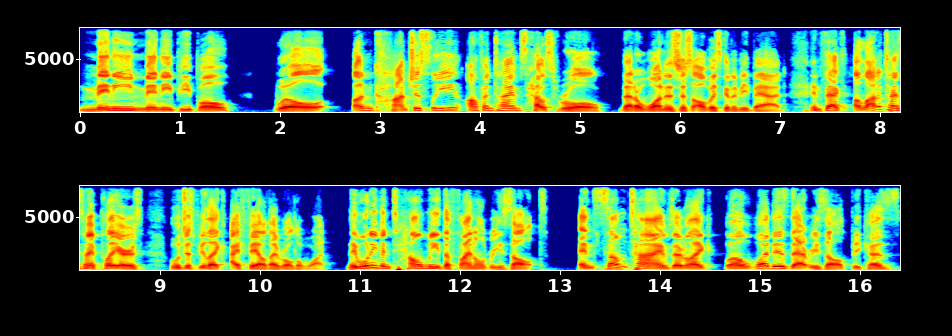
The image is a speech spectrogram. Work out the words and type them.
Many, many people will unconsciously oftentimes house rule that a one is just always going to be bad. In fact, a lot of times my players will just be like, I failed, I rolled a one. They won't even tell me the final result. And mm-hmm. sometimes I'm like, well, what is that result? Because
